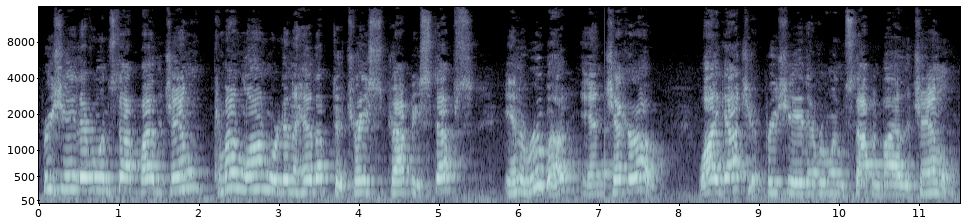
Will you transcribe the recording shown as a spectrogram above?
appreciate everyone stopped by the channel. Come on along. We're going to head up to Tres Trapi Steps in Aruba and check her out. Well, I. Appreciate everyone stopping by the channel.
